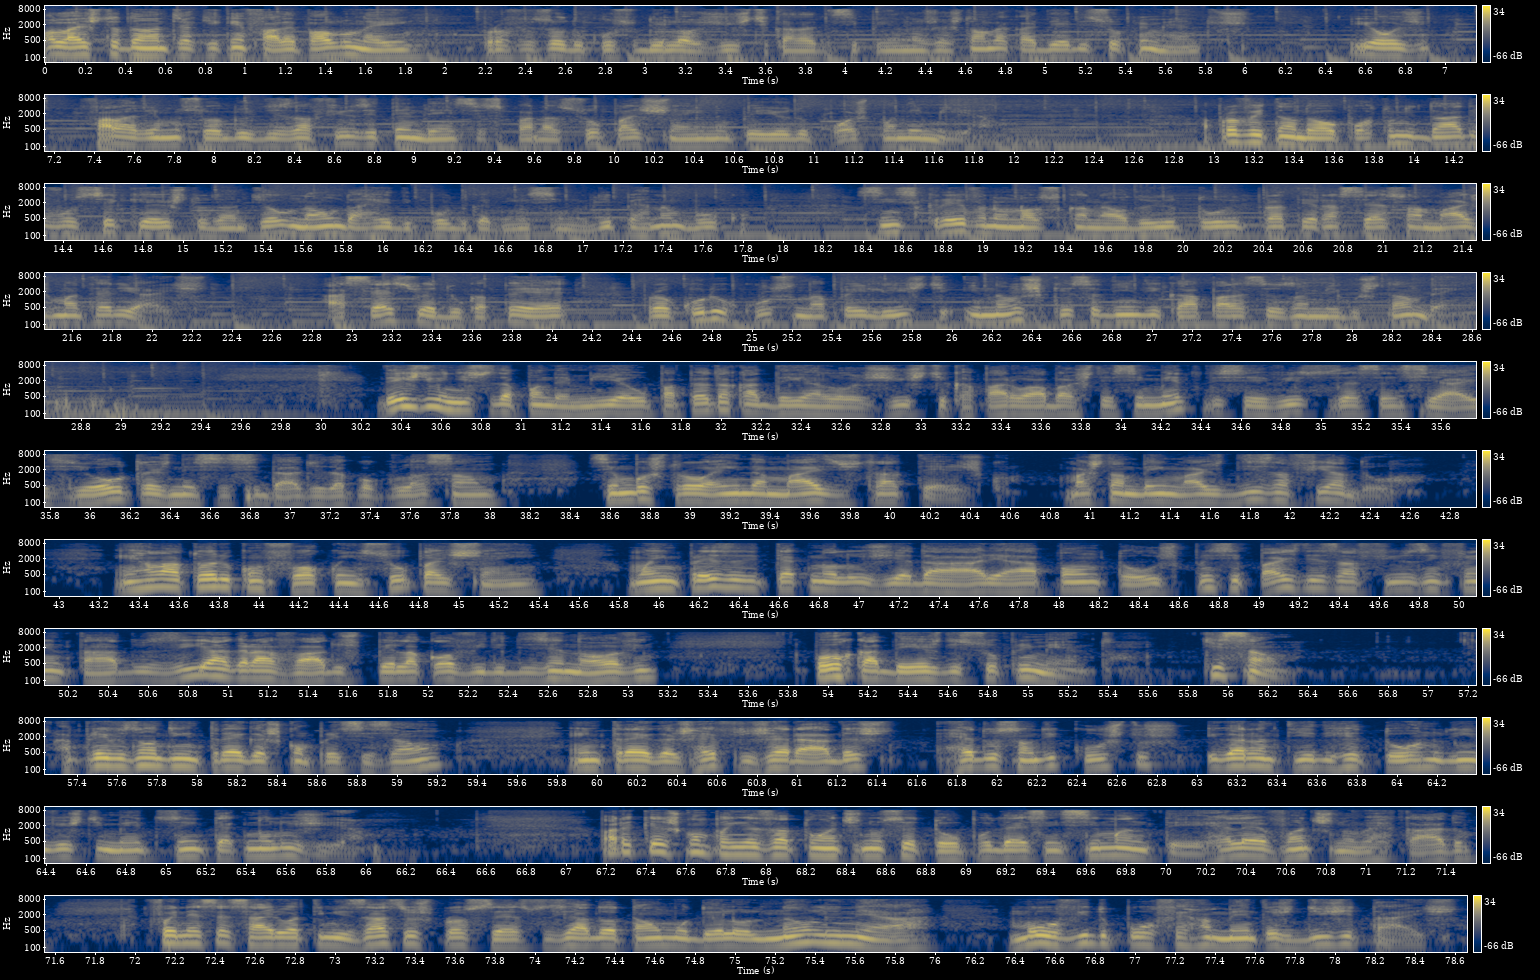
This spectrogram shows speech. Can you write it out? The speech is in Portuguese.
Olá, estudante. Aqui quem fala é Paulo Ney, professor do curso de Logística da disciplina Gestão da Cadeia de Suprimentos. E hoje falaremos sobre os desafios e tendências para a supply chain no período pós-pandemia. Aproveitando a oportunidade, você que é estudante ou não da rede pública de ensino de Pernambuco, se inscreva no nosso canal do YouTube para ter acesso a mais materiais. Acesse o EducaPE, procure o curso na playlist e não esqueça de indicar para seus amigos também. Desde o início da pandemia, o papel da cadeia logística para o abastecimento de serviços essenciais e outras necessidades da população se mostrou ainda mais estratégico, mas também mais desafiador. Em relatório com foco em supply chain, uma empresa de tecnologia da área apontou os principais desafios enfrentados e agravados pela Covid-19 por cadeias de suprimento, que são a previsão de entregas com precisão, entregas refrigeradas, redução de custos e garantia de retorno de investimentos em tecnologia. Para que as companhias atuantes no setor pudessem se manter relevantes no mercado, foi necessário otimizar seus processos e adotar um modelo não linear movido por ferramentas digitais.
